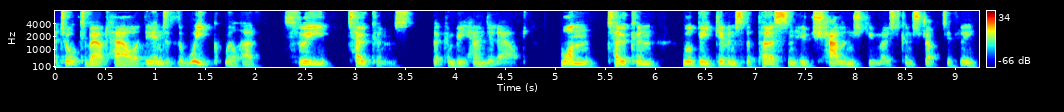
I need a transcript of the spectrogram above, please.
I talked about how at the end of the week, we'll have three tokens that can be handed out. One token will be given to the person who challenged you most constructively.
